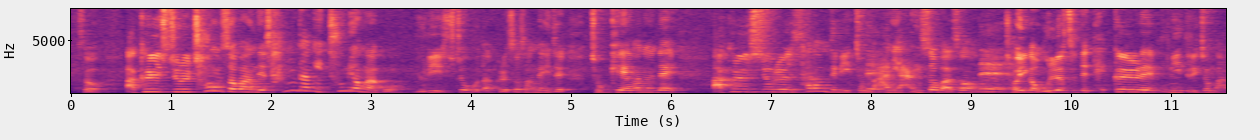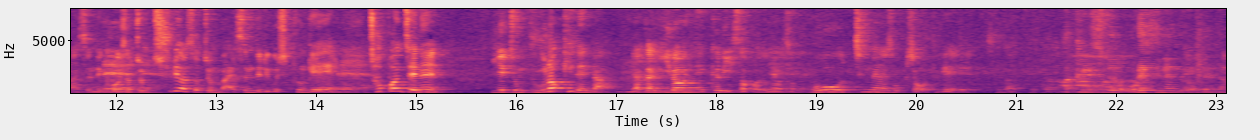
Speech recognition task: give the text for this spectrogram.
그래서 아크릴 수조를 처음 써봤는데 상당히 투명하고 유리 수조보다 그래서 상당히 이제 좋게 하는데 아크릴 수조를 사람들이 좀 네. 많이 안 써봐서 네. 저희가 올렸을 때 댓글에 문의들이 좀 많았어요. 근데 네, 거기서 좀 네. 추려서 좀 말씀드리고 싶은 게 네. 첫 번째는 이게 좀 누렇게 된다. 약간 음. 이런 댓글이 있었거든요. 그래서 네. 그 측면에서 혹시 어떻게 생각해요? 아크릴 수저를 오래 쓰면 누렇게 된다.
